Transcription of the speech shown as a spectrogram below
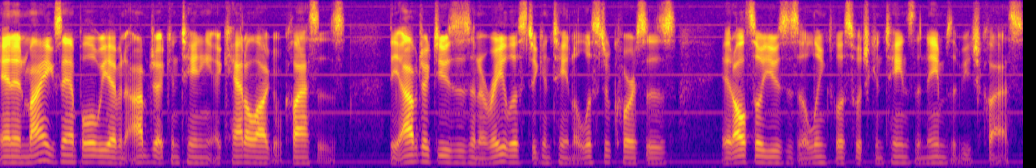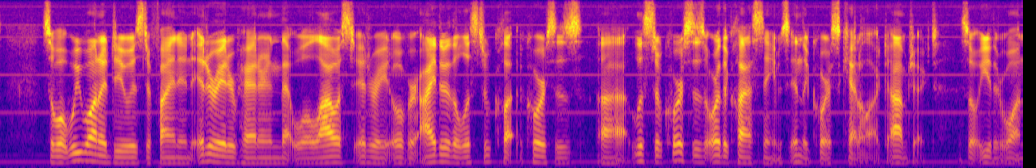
And in my example, we have an object containing a catalog of classes. The object uses an array list to contain a list of courses it also uses a linked list which contains the names of each class. So what we want to do is define an iterator pattern that will allow us to iterate over either the list of courses, uh, list of courses or the class names in the course cataloged object. So either one.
